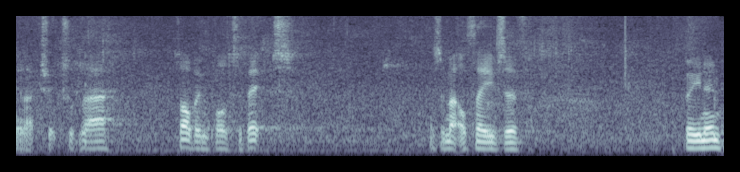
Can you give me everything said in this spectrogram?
The electrics up there. It's all been pulled to bits. As the metal thieves have been in.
